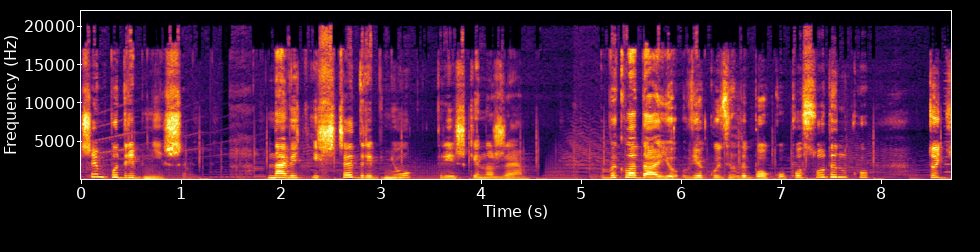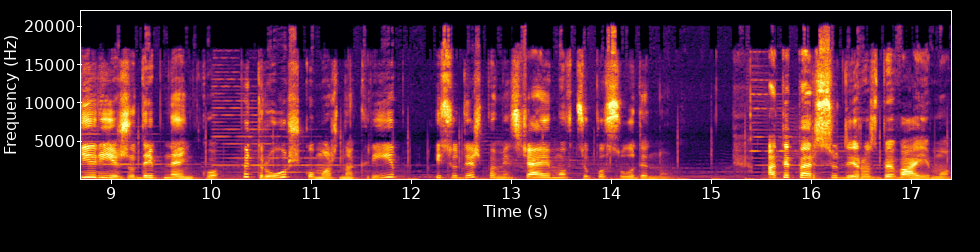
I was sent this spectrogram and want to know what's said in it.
чим подрібніше. Навіть іще дрібню трішки ножем. Викладаю в якусь глибоку посудинку, тоді ріжу дрібненько петрушку, можна кріп, і сюди ж поміщаємо в цю посудину. А тепер сюди розбиваємо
